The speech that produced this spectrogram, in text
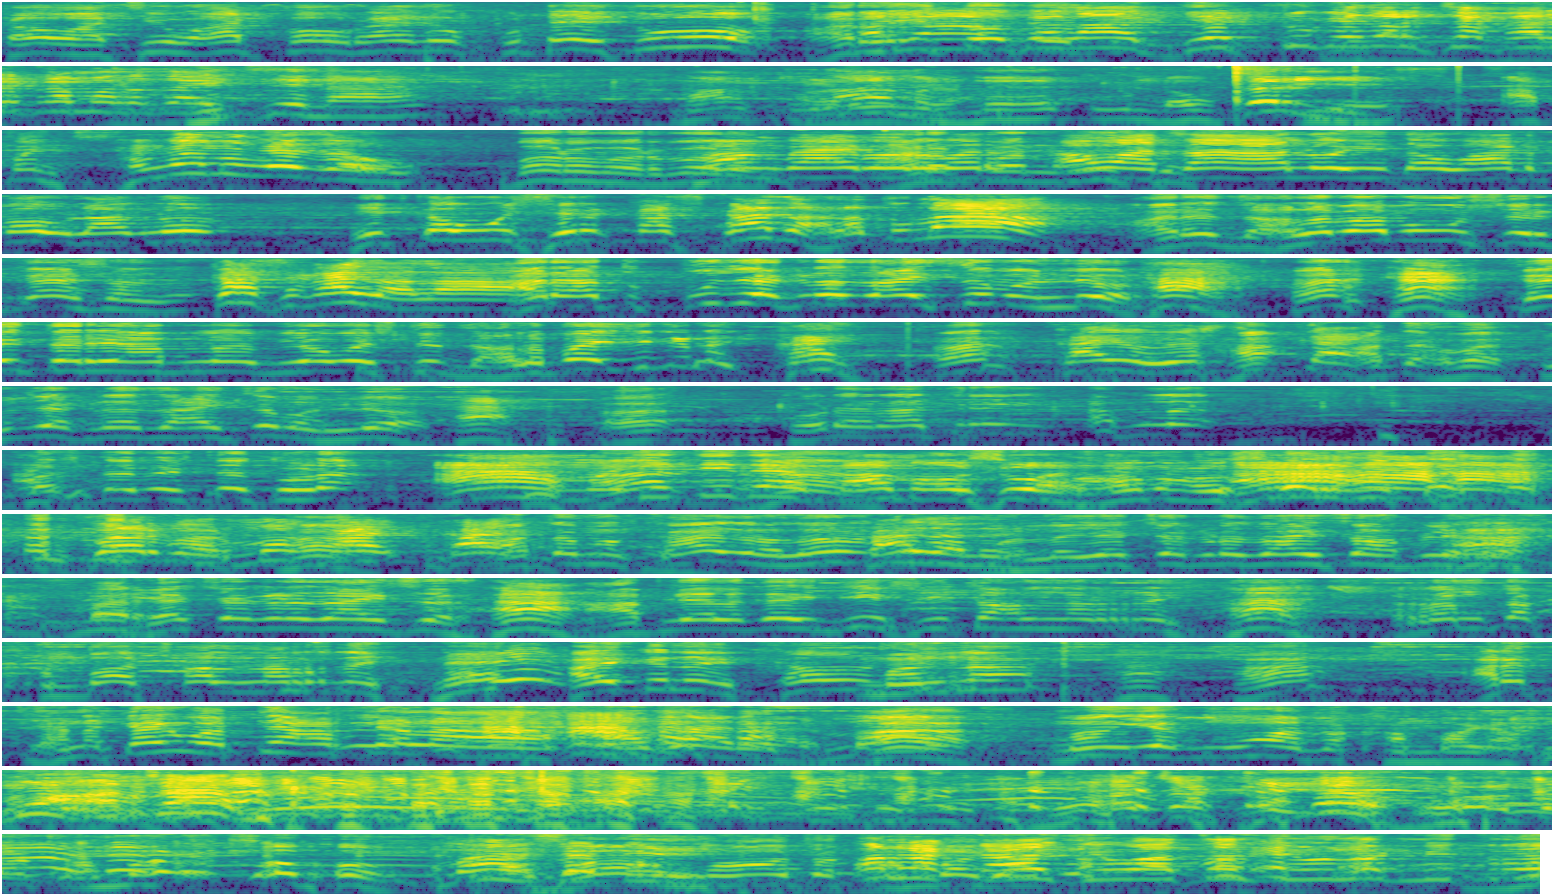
गावाची वाट पाहू राहिलो. कुठे आहे तू? अरे गेट टुगेदरच्या कार्यक्रमाला जायचंय ना. मग तुला म्हटलं तू लवकर ये. आपण जाऊ. बरोबर मग काय अरे बरोबर. गावाचा आलो इथं वाट पाहू लागलो. इतका उशीर कस काय झाला तुला? अरे झालं बाबा उशीर. काय सांग? कस काय झाला? अरे आता तुझ्याकडे जायचं म्हणल्यावर. हा. काहीतरी आपलं व्यवस्थित झालं पाहिजे की नाही? काय? हा? काय हा, व्यवस्थित काय? आता बघ, तुझ्याकडे जायचं म्हणल्यावर. हा. हा, थोडं रात्री आपलं थोडा हा म्हणजे तिथे हा. फार्म हाऊसवर फार्म हाऊसवर. हा, हा, हा. बर बर मग हा, काय काय आता मग काय झालं काय झालं? म्हणलं याच्याकडे जायचं आपल्याला. याच्याकडे जायचं हा. आपल्याला काही दिशी चालणार नाही रमचा खंबा चालणार नाही नाही? आहे की नाही काहून? म्हणलं हा अरे त्यानं काही होत नाही आपल्याला बरं, बरं. मग? हा, मग एक मोहाचा खंबा घ्या मोहाचा मोहाचा खंबा मोहाचा खंबा घेतला भाऊ. माझ्यासाठी मोहाचा खंबा अरे काय घेतला. जीवाचा जीवलग मित्र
